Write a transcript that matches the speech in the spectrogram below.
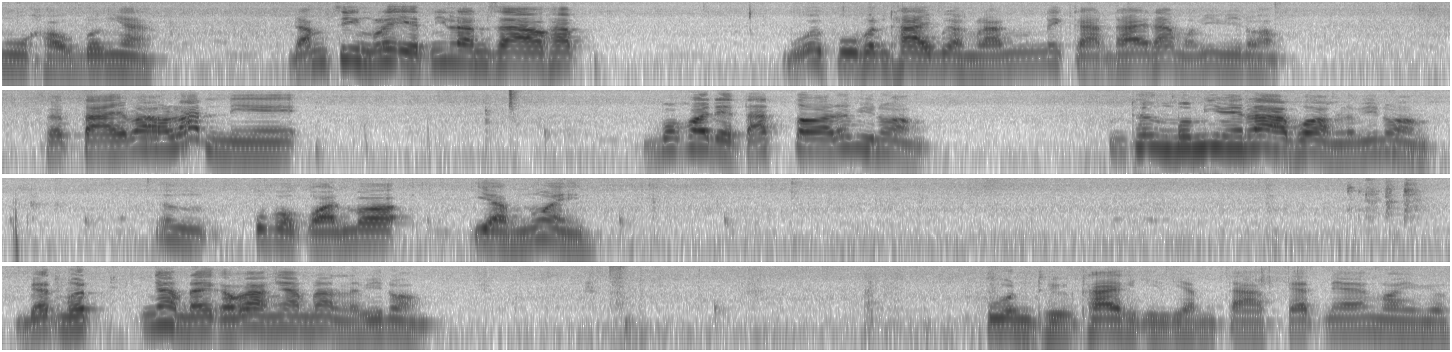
งูเขาเบิ่งยากดำซิ่งร้อยเอ็ดนิรันดร์ซาวครับโอ้ยผู้เพิ่นทายเบื้องหลังในการทายทำกับพี่พี่น้องสไตล์ว่าวลั่นนี่บ่ค่อยได้ตัดต่อเด้อพี่น้องถึงบ่มีเวลาพร้อมแล้วพี่น้องซึ่งอุปกรณ์บ่เอี่ยมหน่วยแบดหมดย่ามใดก็ว่างย่ามนั่นแหละพี่น้อง พูนถือท้ายก็จีเหลี่ยมตาแปดแน่หน่อยอยู่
